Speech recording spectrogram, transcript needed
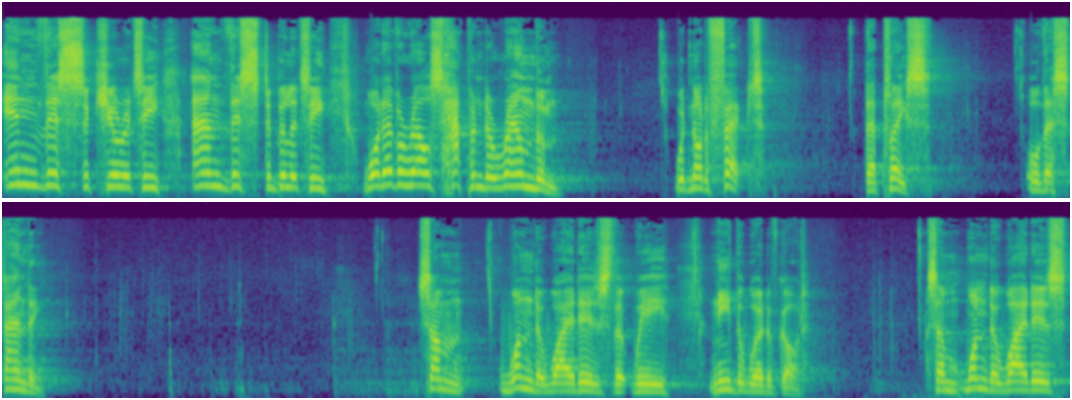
in this security and this stability, whatever else happened around them would not affect their place or their standing. Some wonder why it is that we need the Word of God. Some wonder why it is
